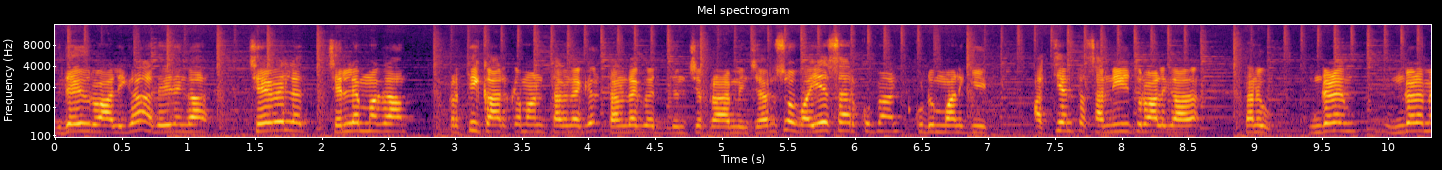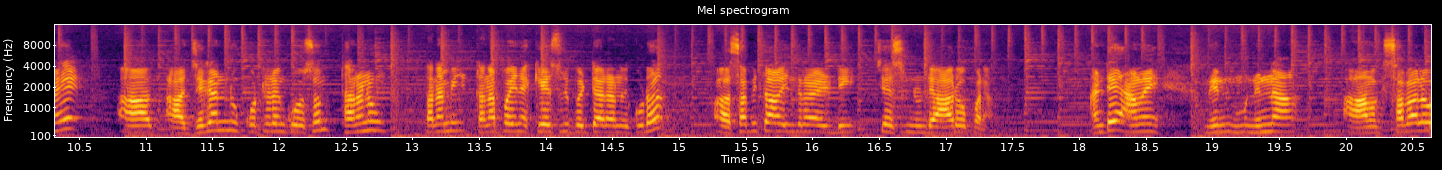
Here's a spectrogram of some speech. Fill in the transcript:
విధేయురాలిగా అదేవిధంగా చెవెళ్ళ చెల్లెమ్మగా ప్రతి కార్యక్రమాన్ని తన దగ్గర తన దగ్గర నుంచి ప్రారంభించారు. సో వైఎస్ఆర్ కుటుంబా- కుటుంబానికి అత్యంత సన్నిహితురాలుగా తను ఉండడం ఉండడమే ఆ- జగన్ను కొట్టడం కోసం తనను తన మీ తనపైన కేసులు పెట్టారన్నది కూడా సబితా ఇంద్రారెడ్డి చేసినటువంటి ఆరోపణ. అంటే ఆమె నిన్- నిన్న ఆమెకు సభలో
